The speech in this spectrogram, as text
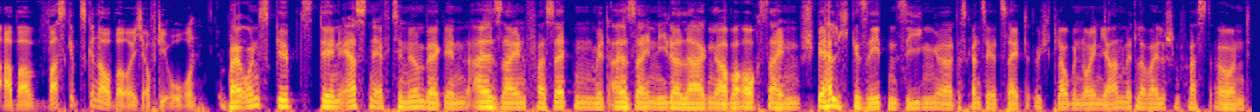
Aber was gibt's genau bei euch auf die Ohren? Bei uns gibt's den ersten FC Nürnberg in all seinen Facetten, mit all seinen Niederlagen, aber auch seinen spärlich gesäten Siegen. Äh, das Ganze jetzt seit, ich glaube, neun Jahren mittlerweile schon fast. Und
